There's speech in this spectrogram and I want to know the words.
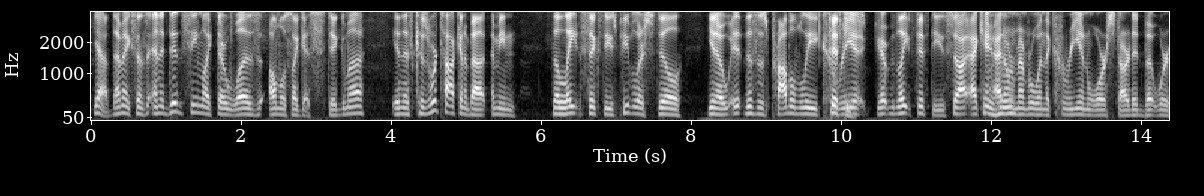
Yeah, that makes sense. And it did seem like there was almost like a stigma in this because we're talking about, I mean, the late 60s, people are still, you know, it, this is probably Korea, 50s. yeah, late 50s. So I, I can't, I don't mm-hmm. remember when the Korean War started, but we're,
